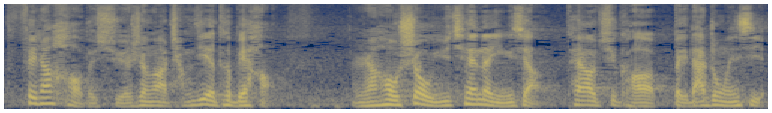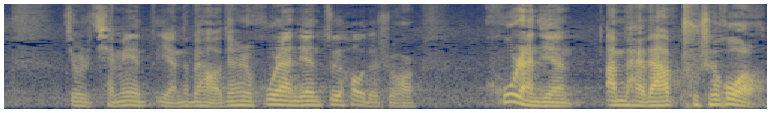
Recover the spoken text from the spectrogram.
非常好的学生啊，成绩也特别好。然后受于谦的影响，他要去考北大中文系，就是前面演特别好，但是忽然间最后的时候，忽然间安排大家出车祸了，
